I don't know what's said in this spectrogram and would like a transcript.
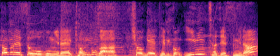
WS501의 경고가 추억의 데뷔곡 2위 차지했습니다.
